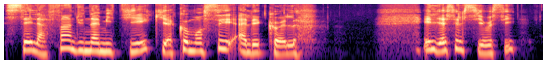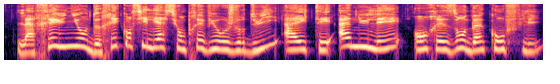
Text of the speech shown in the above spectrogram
C'est la fin d'une amitié qui a commencé à l'école. Il y a celle-ci aussi. La réunion de réconciliation prévue aujourd'hui a été annulée en raison d'un conflit.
